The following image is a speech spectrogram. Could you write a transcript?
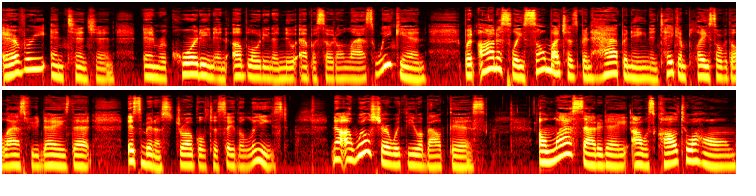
every intention in recording and uploading a new episode on last weekend. But honestly, so much has been happening and taking place over the last few days that it's been a struggle to say the least. Now, I will share with you about this. On last Saturday, I was called to a home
